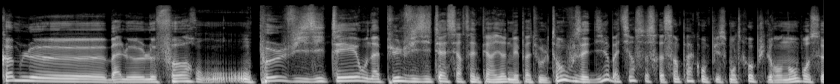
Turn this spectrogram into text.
comme le, bah, le, fort, on, peut le visiter, on a pu le visiter à certaines périodes, mais pas tout le temps. Vous êtes dit, bah tiens, ce serait sympa qu'on puisse montrer au plus grand nombre ce,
